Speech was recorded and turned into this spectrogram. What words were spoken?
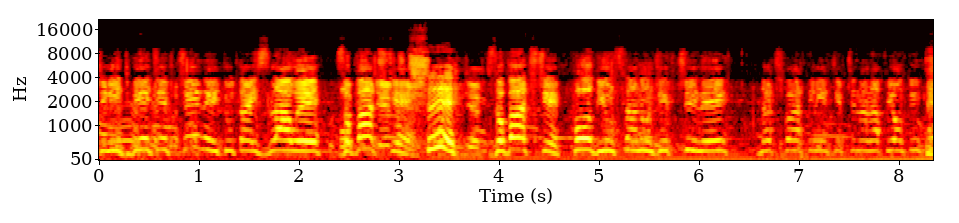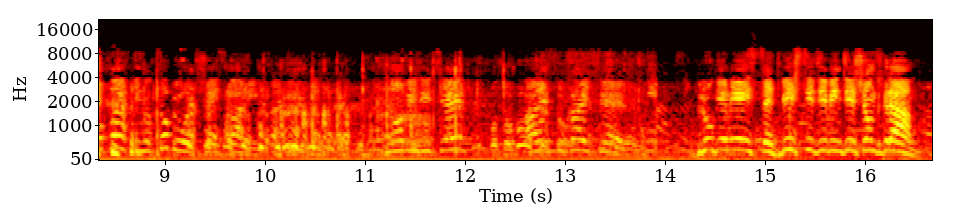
Czyli dwie dziewczyny tutaj zlały. Zobaczcie! Trzy! Zobaczcie, podium staną dziewczyny. Na czwartym jest dziewczyna, na piątym chłopaki. No co było dzisiaj z wami? No widzicie? Ale słuchajcie, drugie miejsce 290 gram.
